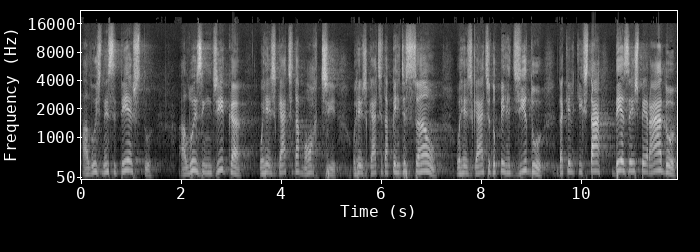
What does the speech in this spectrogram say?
A luz nesse texto, a luz indica o resgate da morte, o resgate da perdição, o resgate do perdido, daquele que está desesperado.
